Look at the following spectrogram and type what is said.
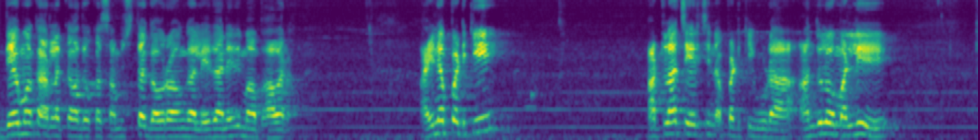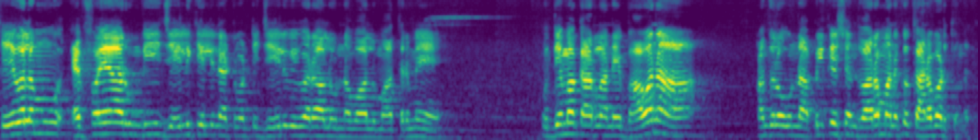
ఉద్యమకారులకు అది ఒక సముచిత గౌరవంగా లేదనేది మా భావన. అయినప్పటికీ అట్లా చేర్చినప్పటికీ కూడా అందులో మళ్ళీ కేవలము ఎఫ్ఐఆర్ ఉండి జైలుకి వెళ్ళినటువంటి జైలు వివరాలు ఉన్న వాళ్ళు మాత్రమే ఉద్యమకారులు అనే భావన అందులో ఉన్న అప్లికేషన్ ద్వారా మనకు కనబడుతున్నది.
